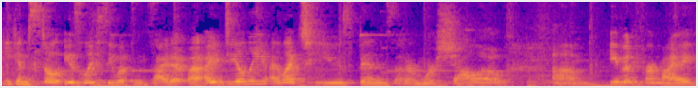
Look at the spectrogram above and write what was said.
he can still easily see what's inside it. But ideally, I like to use bins that are more shallow. Um, even for my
